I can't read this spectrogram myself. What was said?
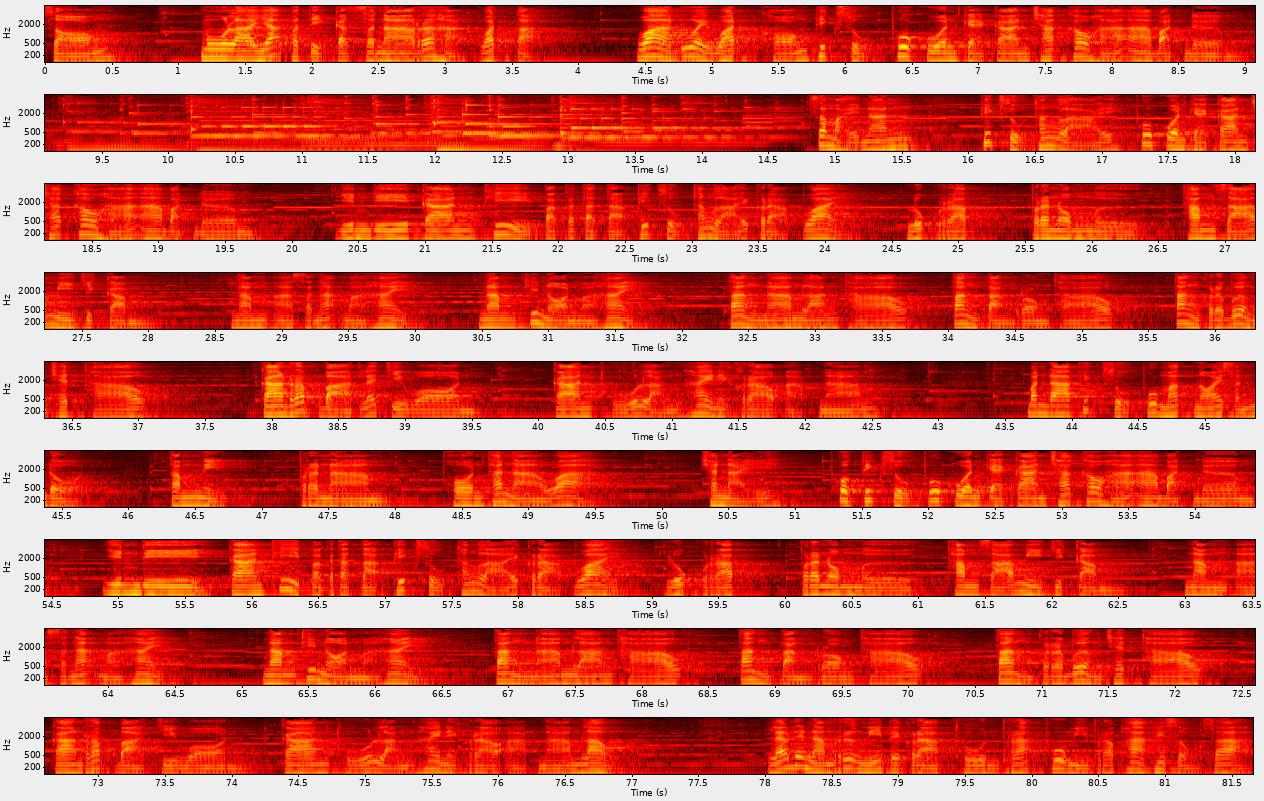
2. มูลายะปฏิกัสนาระหะวัตตะ ว่าด้วยวัดของภิกษุผู้ควรแก่การชักเข้าหาอาบัติเดิม สมัยนั้น ภิกษุทั้งหลายผู้ควรแก่การชักเข้าหาอาบัติเดิม ยินดีการที่ปกตตะภิกษุทั้งหลายกราบไหว้ ลุกรับ ประนมมือทำสามีจิกรรม นำอาสนะมาให้ นำที่นอนมาให้ ตั้งน้ำล้างเท้า ตั้งต่างรองเท้า ตั้งกระเบื้องเช็ดเท้า การรับบาตรและจีวร การถูหลังให้ในคราวอาบน้ำบรรดาภิกษุผู้มักน้อยสันโดษตำหนิ ประนาม โพนทนาว่าฉไหน พวกภิกษุผู้ควรแก่การชักเข้าหาอาบัติเดิม ยินดีการที่ปกตตะภิกษุทั้งหลายกราบไหว้ ลุกรับ ประนมมือทำสามีจิกรรมนำอาสนะมาให้นำที่นอนมาให้ ตั้งน้ำล้างเท้า ตั้งต่างรองเท้า ตั้งกระเบื้องเช็ดเท้า การรับบาดจีวร การถูหลังให้ในคราวอาบน้ำเล่า แล้วได้นำเรื่องนี้ไปกราบทูลพระผู้มีพระภาคให้ทรงทราบพ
